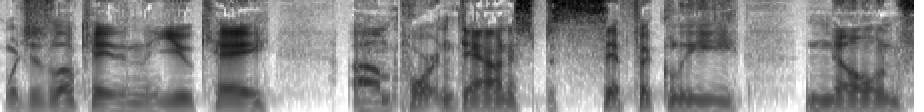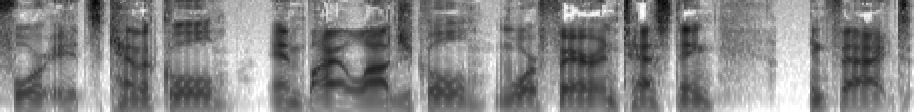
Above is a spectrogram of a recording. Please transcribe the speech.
which is located in the UK. Um, Porton Down is specifically known for its chemical and biological warfare and testing. In fact,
